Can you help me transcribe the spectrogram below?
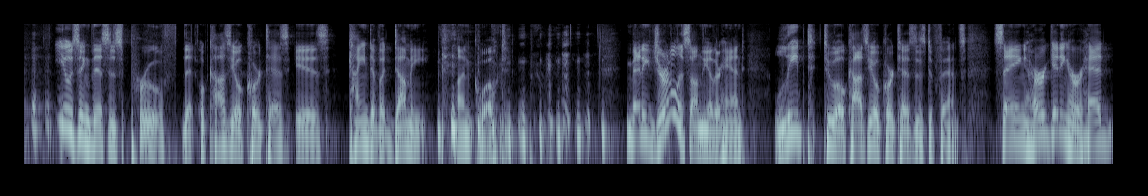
using this as proof that Ocasio Cortez is kind of a dummy, unquote. Many journalists, on the other hand, leaped to Ocasio Cortez's defense, saying her getting her head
